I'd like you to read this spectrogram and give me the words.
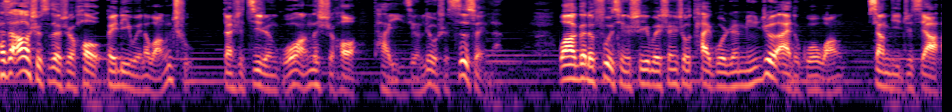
他在二十岁的时候被立为了王储，但是继任国王的时候他已经六十四岁了。蛙哥的父亲是一位深受泰国人民热爱的国王，相比之下，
